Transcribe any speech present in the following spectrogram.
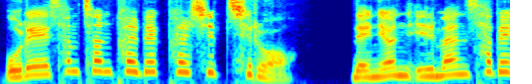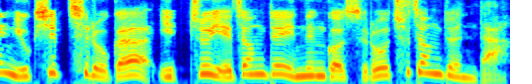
올해 3,887호, 내년 1만 467호가 입주 예정돼 있는 것으로 추정된다.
